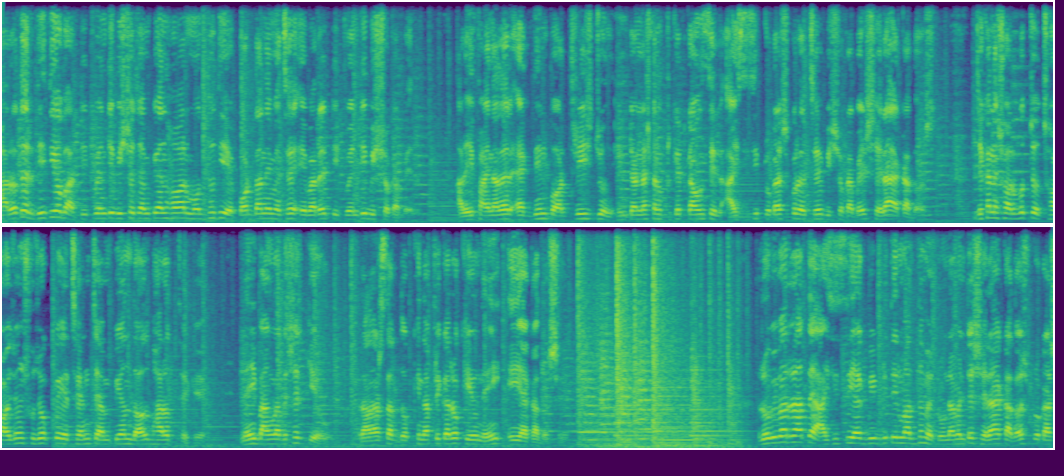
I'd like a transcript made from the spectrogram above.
ভারতের দ্বিতীয়বার টি টোয়েন্টি বিশ্ব চ্যাম্পিয়ন হওয়ার মধ্য দিয়ে পর্দা নেমেছে এবারের টি টোয়েন্টি বিশ্বকাপের। আর এই ফাইনালের একদিন পর ত্রিশ June international cricket council ICC প্রকাশ করেছে বিশ্বকাপের সেরা একাদশ, যেখানে সর্বোচ্চ ছয়জন সুযোগ পেয়েছেন চ্যাম্পিয়ন দল ভারত থেকে। নেই বাংলাদেশের কেউ রানার্স আপ দক্ষিণ আফ্রিকারও কেউ নেই এই একাদশে। রবিবার রাতে আইসিসি এক বিবৃতির মাধ্যমে টুর্নামেন্টের সেরা একাদশ প্রকাশ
